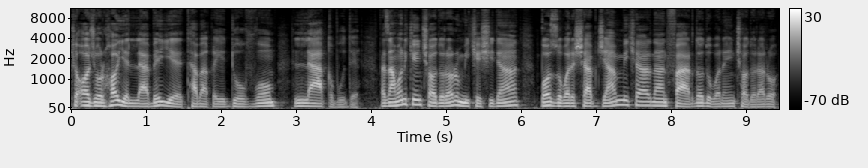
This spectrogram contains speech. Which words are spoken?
که آجرهای لبه طبقه دوم لق بوده و زمانی که این چادرها رو میکشیدن باز دوباره شب جمع می‌کردن فردا دوباره این چادره رو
